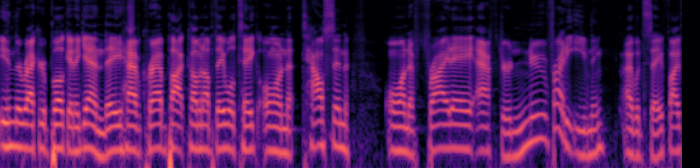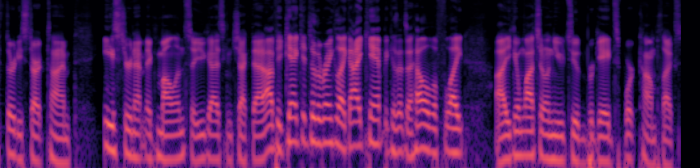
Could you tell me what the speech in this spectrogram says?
in the record book. And again, they have Crab Pot coming up. They will take on Towson on a Friday afternoon, Friday evening, I would say, 5:30 start time Eastern at McMullen. So you guys can check that out. If you can't get to the rink like I can't because that's a hell of a flight, uh, you can watch it on YouTube. Brigade Sport Complex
